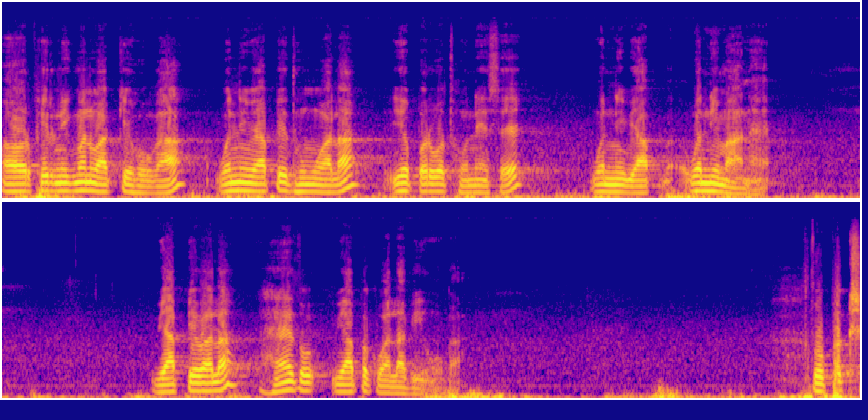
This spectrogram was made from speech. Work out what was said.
और फिर निगमन वाक्य होगा वन्य व्याप्य धूम वाला यह पर्वत होने से वन्य व्याप वन्यमान है। व्याप्य वाला है तो व्यापक वाला भी होगा। तो पक्ष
